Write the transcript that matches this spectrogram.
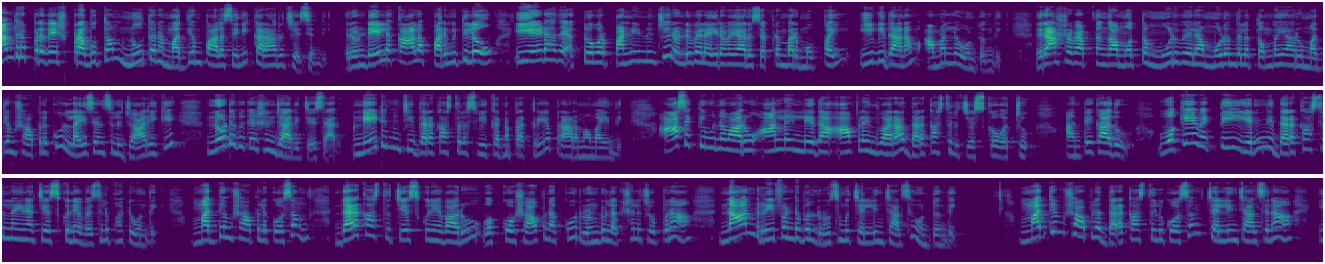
ఆంధ్రప్రదేశ్ ప్రభుత్వం నూతన మద్యం పాలసీని ఖరారు చేసింది. రెండేళ్ళ కాల పరిమితిలో ఈ ఏడాది అక్టోబర్ పన్నెండు నుంచి రెండు వేల ఇరవై ఆరు సెప్టెంబర్ ముప్పై ఈ విధానం అమల్లో ఉంటుంది. రాష్ట్ర వ్యాప్తంగా మొత్తం మూడు వేల మూడు వందల తొంభై ఆరు మద్యం షాపులకు లైసెన్సులు జారీకి నోటిఫికేషన్ జారీ చేశారు. నేటి నుంచి దరఖాస్తుల స్వీకరణ ప్రక్రియ ప్రారంభమైంది. ఆసక్తి ఉన్నవారు ఆన్లైన్ లేదా ఆఫ్లైన్ ద్వారా దరఖాస్తులు చేసుకోవచ్చు. అంతేకాదు ఒకే వ్యక్తి ఎన్ని దరఖాస్తులనైనా చేసుకునే వెసులుబాటు ఉంది. మద్యం షాపుల కోసం దరఖాస్తు చేసుకునేవారు ఒక్కో షాపునకు రెండు లక్షల చొప్పున నాన్ రీఫండబుల్ రుసుము చెల్లించాల్సి ఉంటుంది. మద్యం షాపుల దరఖాస్తుల కోసం చెల్లించాల్సిన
